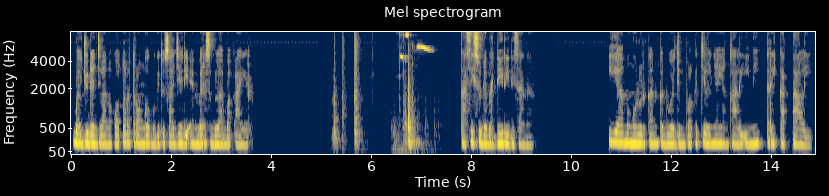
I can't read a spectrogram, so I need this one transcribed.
Baju dan celana kotor teronggok begitu saja di ember sebelah bak air. Tasih sudah berdiri di sana. Ia mengulurkan kedua jempol kecilnya yang kali ini terikat tali.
